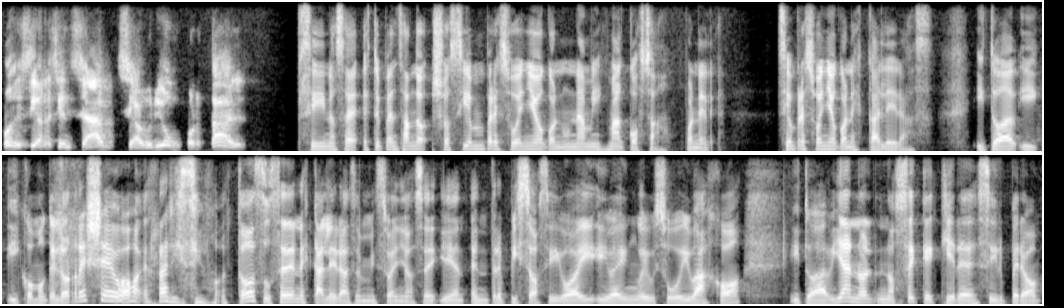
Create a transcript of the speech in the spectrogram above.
vos decías recién, se, ab- se abrió un portal. Sí, no sé, estoy pensando, yo siempre sueño con una misma cosa, ponele. Siempre sueño con escaleras. Y, toda, y, y como que lo rellevo, es rarísimo. Todo sucede en escaleras en mis sueños. eh, Y en- entre pisos, y voy y vengo y subo y bajo. Y todavía no, no sé qué quiere decir, pero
